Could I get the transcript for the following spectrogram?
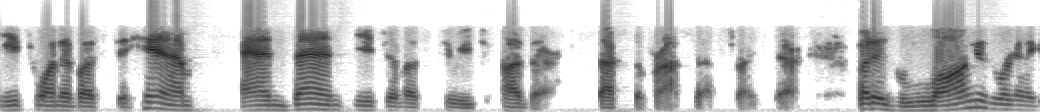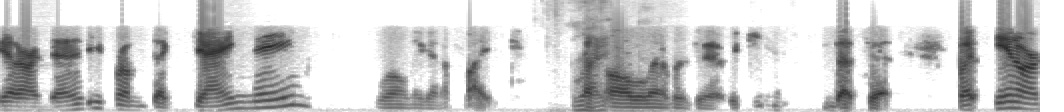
each one of us to Him, and then each of us to each other. That's the process right there. But as long as we're going to get our identity from the gang name, we're only going to fight. Right. That's all we'll ever do. We can't, that's it. But in our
